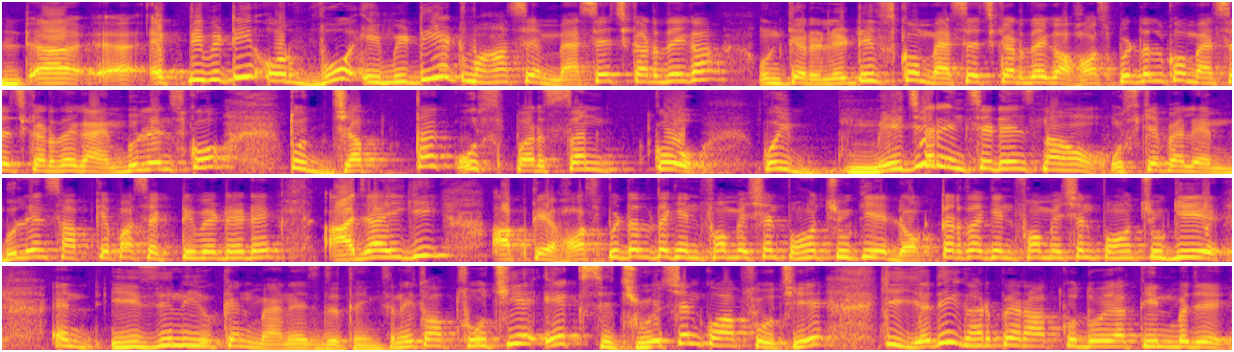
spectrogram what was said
activity और वो इमीडिएट वहाँ से मैसेज कर देगा, उनके रिलेटिव्स को मैसेज कर देगा हॉस्पिटल को मैसेज कर देगा एंबुलेंस को। तो जब तक उस पर्सन को कोई मेजर इंसिडेंस ना हो, उसके पहले एंबुलेंस आपके पास एक्टिवेटेड है, आ जाएगी, आपके हॉस्पिटल तक इंफॉर्मेशन पहुँच चुकी है डॉक्टर तक इंफॉर्मेशन पहुँच चुकी है and easily you can manage the things नहीं तो आप सोचिए, एक सिचुएशन को आप सोचिए कि यदि घर पर रात को दो या तीन बजे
